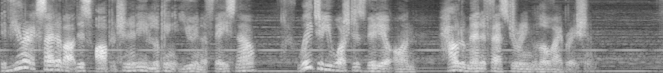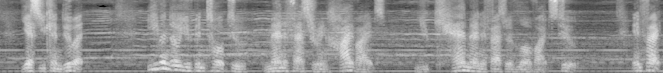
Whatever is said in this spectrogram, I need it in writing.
If you are excited about this opportunity looking at you in the face now, wait till you watch this video on how to manifest during low vibration. Yes, you can do it. Even though you've been told to manifest during high vibes, you can manifest with low vibes too. In fact,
